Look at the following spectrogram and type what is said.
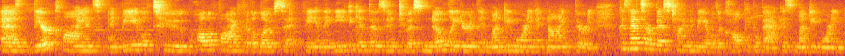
as their clients and be able to qualify for the low set fee and they need to get those into us no later than Monday morning at 9.30 because that's our best time to be able to call people back is Monday morning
